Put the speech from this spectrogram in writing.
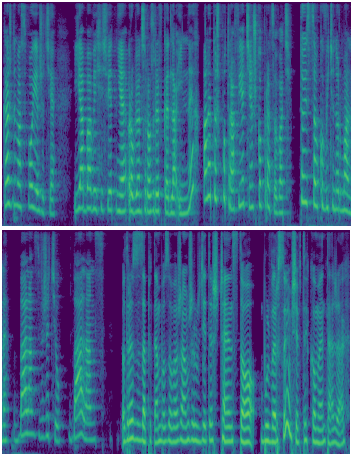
Każdy ma swoje życie. Ja bawię się świetnie robiąc rozrywkę dla innych, ale też potrafię ciężko pracować. To jest całkowicie normalne. Balans w życiu. Balans. Od razu zapytam, bo zauważyłam, że ludzie też często bulwersują się w tych komentarzach,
